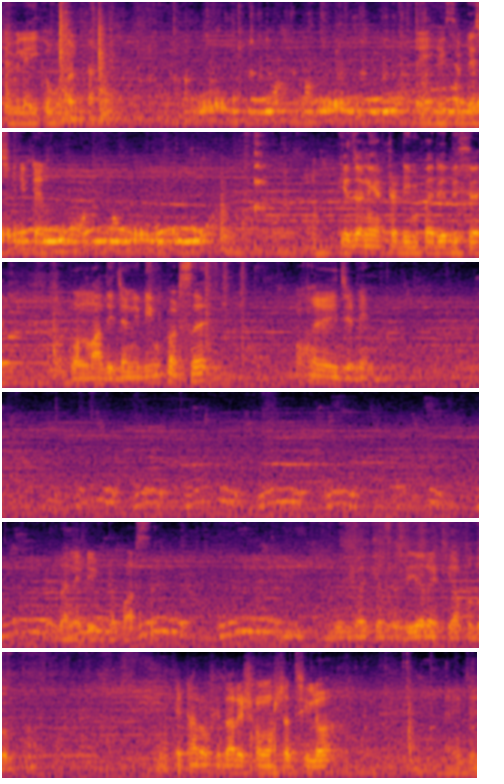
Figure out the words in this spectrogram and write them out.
টেবিলে এই কবুতরটা। এই হয়েছে বেস্ট কিটেল কে জানি একটা ডিম পারিয়ে দিছে, কোন মাদি জানি ডিম পারছে এই যে ডিম। পারছে। কাছে দিয়ে রাখি আপাতত। এটারও ফেদারের সমস্যা ছিল। এই যে,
